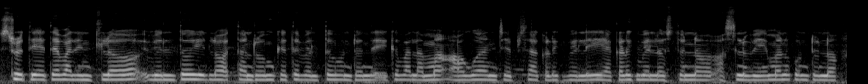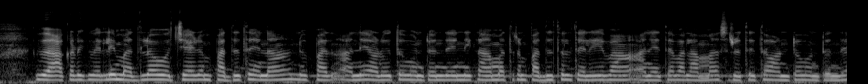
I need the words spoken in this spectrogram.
శృతి అయితే వాళ్ళ ఇంట్లో వెళ్తూ ఇంట్లో తన రూమ్కి అయితే వెళ్తూ ఉంటుంది. ఇక వాళ్ళ అమ్మ ఆగు అని చెప్పి అక్కడికి వెళ్ళి ఎక్కడికి వెళ్ళి వస్తున్నావు? అసలు నువ్వేమనుకుంటున్నావు? అక్కడికి వెళ్ళి మధ్యలో వచ్చేయడం పద్ధతేనా? నువ్వు ప అని అడుగుతూ ఉంటుంది. నీకు ఆ మాత్రం పద్ధతులు తెలియవా? అని అయితే వాళ్ళ అమ్మ శృతితో అంటూ ఉంటుంది.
